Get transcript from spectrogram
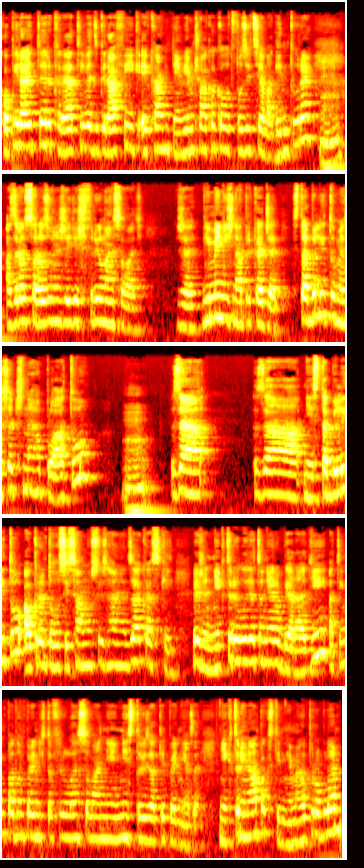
copywriter, kreatívec, grafík, account, neviem čo, akákoľvek pozícia v agentúre mm-hmm. a zrazu sa rozhodneš, že ideš freelancovať. Že vymeníš napríklad, že stabilitu mesačného platu mm-hmm. za za nestabilitu a okrem toho si sám musí zháňať zákazky. Vieš, že niektorí ľudia to nerobia radi a tým pádom pre nich to freelancovanie nestojí za tie peniaze. Niektorí naopak s tým nemajú problém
